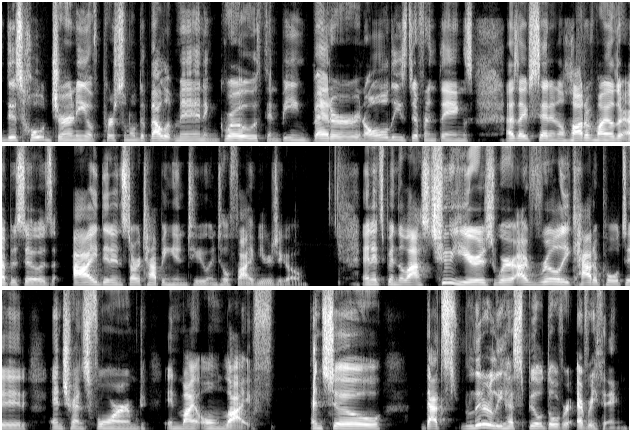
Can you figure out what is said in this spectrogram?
this whole journey of personal development and growth and being better and all these different things, as I've said in a lot of my other episodes, I didn't start tapping into until five years ago. And it's been the last two years where I've really catapulted and transformed in my own life. And so that's literally has spilled over everything.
